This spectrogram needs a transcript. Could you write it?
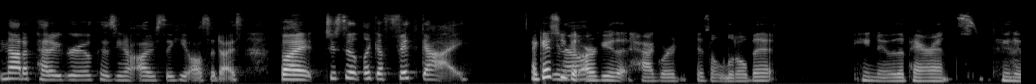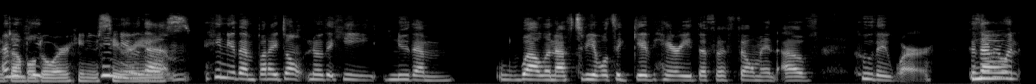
not a Pettigrew because you know obviously he also dies, but just a, like a fifth guy. I guess you you, could argue that Hagrid is a little bit. He knew the parents. He knew I mean, he- Dumbledore. He, knew He Sirius. knew them. He knew them, but I don't know that he knew them well enough to be able to give Harry the fulfillment of who they were. Because No. everyone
